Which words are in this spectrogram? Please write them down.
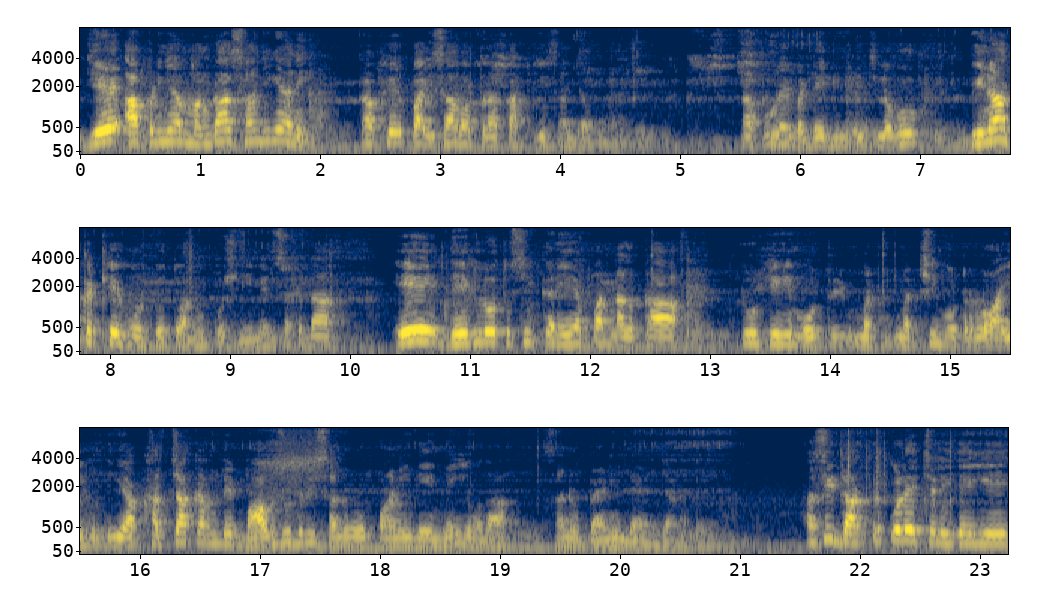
ਜੇ ਆਪਣੀਆਂ ਮੰਗਾਂ ਸਾਂਝੀਆਂ ਨੇ, ਤਾਂ ਫਿਰ ਭਾਈ ਸਾਹਿਬ ਆਪਣਾ ਕੱਖ ਵੀ ਸਾਂਝਾ ਹੋਣਾ ਚਾਹੀਦਾ। ਤਾਂ ਪੂਰੇ ਵੱਡੇ ਗਿਣਤੀ ਚ ਲਵੋ। ਬਿਨਾਂ ਇਕੱਠੇ ਹੋਣ ਤੋਂ ਤੁਹਾਨੂੰ ਕੁਝ ਨਹੀਂ ਮਿਲ ਸਕਦਾ। ਇਹ ਦੇਖ ਲਓ ਤੁਸੀਂ ਘਰੇ ਆਪਾਂ ਨਲਕਾ, ਟੂਟੀ, ਮੋਟਰ ਮੱਛ- ਮੱਛੀ ਮੋਟਰ ਲਵਾਈ ਹੁੰਦੀ ਆ। ਖਰਚਾ ਕਰਨ ਦੇ ਬਾਵਜੂਦ ਵੀ ਸਾਨੂੰ ਉਹ ਪਾਣੀ ਦੇ ਨਹੀਂ ਆਉਂਦਾ, ਸਾਨੂੰ ਪੈਣੀ ਲੈਣ ਜਾਣਾ ਪੈਂਦਾ ਅਸੀਂ ਡਾਕਟਰ ਕੋਲੇ ਚਲੇ ਜਾਈਏ,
